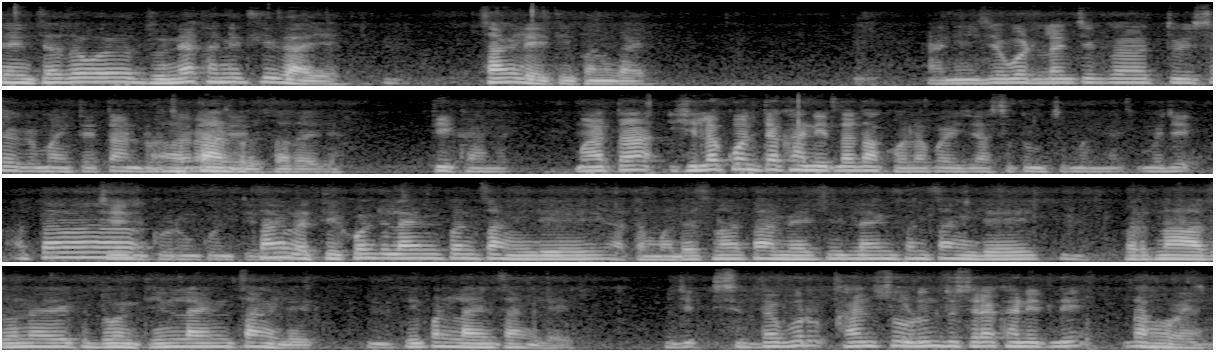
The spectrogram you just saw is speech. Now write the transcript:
त्यांच्याजवळ जुन्या खाणीतली गाय आहे. चांगली आहे ती पण गाय. आणि जे वडिलांची ग- तुझी सगळं माहिती आहे तांडूळचा अं, राजा आहे, राजा ती खाण आहे. मग आता हिला कोणत्या खाणीतला दाखवला पाहिजे असं तुमचं म्हणणं आहे? म्हणजे आता चेंज करून कोणती चांगलं तिकोंडी लाईन? पण चांगली आहे. आता मध्येच ना काम्याची लाईन पण चांगली आहे. परत ना अजून एक दोन तीन लाईन चांगली आहेत. ती पण लाईन चांगली आहे म्हणजे सिद्धापूर खान सोडून दुसऱ्या खाणीतली दाखवायची.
